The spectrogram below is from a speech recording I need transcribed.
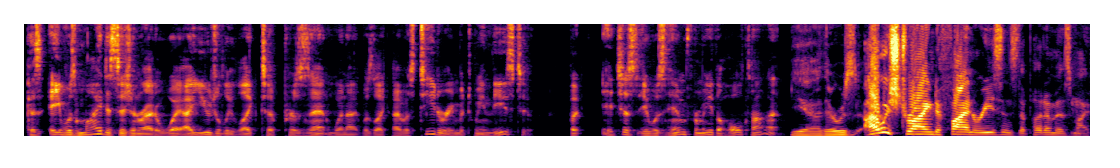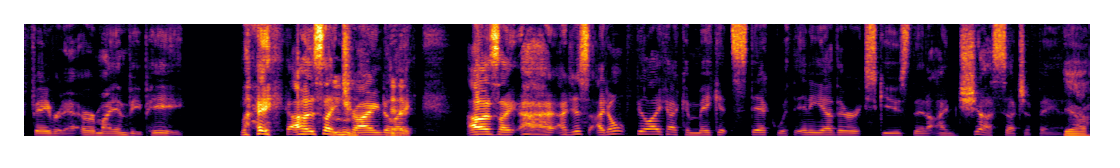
Because it was my decision right away. I usually like to present when I was like I was teetering between these two, but it just it was him for me the whole time. Yeah, there was I was trying to find reasons to put him as my favorite or my MVP. Like I was like Mm. trying to like I was like ah, I just I don't feel like I can make it stick with any other excuse than I'm just such a fan. Yeah,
